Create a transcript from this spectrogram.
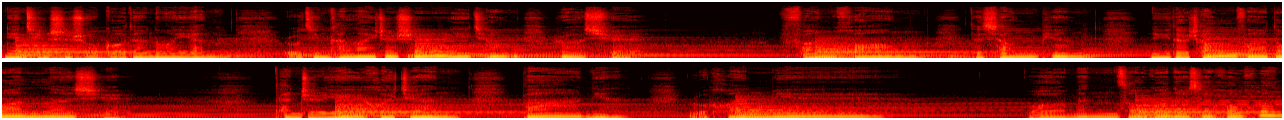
年轻时说过的诺言，如今看来只是一腔热血。泛黄的相片，你的长发断了线，弹指一挥间，八年如幻灭。我们走过那些黄昏，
